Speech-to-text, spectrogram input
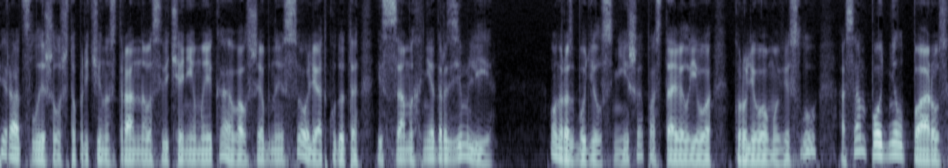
Пират слышал, что причина странного свечения маяка — волшебные соли откуда-то из самых недр земли. Он разбудил Сниша, поставил его к рулевому веслу, а сам поднял парус,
